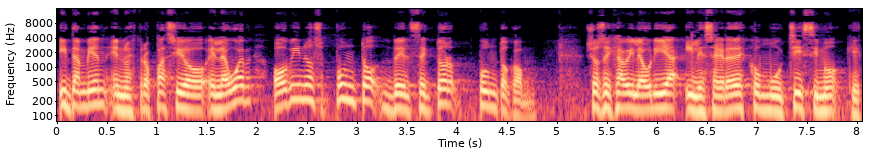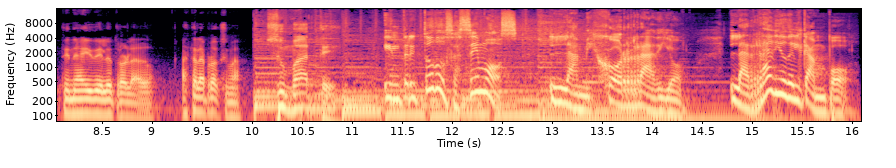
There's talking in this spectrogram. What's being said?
y también en nuestro espacio en la web, ovinos.delsector.com. Yo soy Javi Lauría y les agradezco muchísimo que estén ahí del otro lado. Hasta la próxima. Sumate. Entre todos hacemos la mejor radio, la radio del campo.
